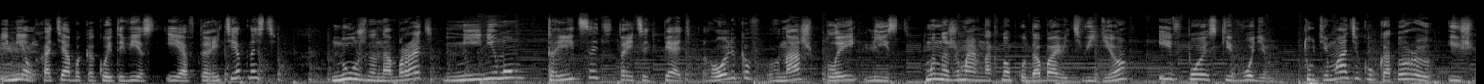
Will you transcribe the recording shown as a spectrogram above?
имел хотя бы какой-то вес и авторитетность, нужно набрать минимум 30-35 роликов в наш плейлист. Мы нажимаем на кнопку добавить видео и в поиске вводим ту тематику которую ищем.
